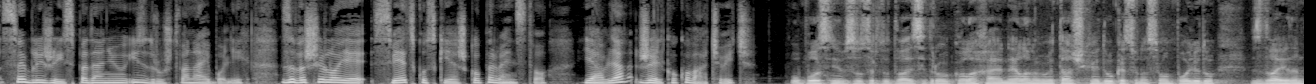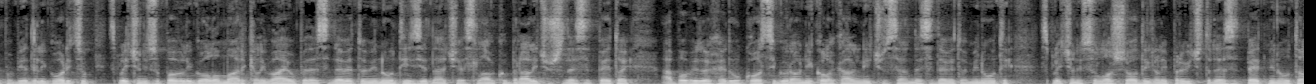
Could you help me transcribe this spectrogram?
sve bliže ispadanju iz društva najboljih. Završilo je svjetsko skijaško prvenstvo. Javlja Željko Kovačević. U posljednjem susretu 22. kola HNL-a nogometaši Hajduka su na svom poljudu s 2-1 pobjedili Goricu. Spličani su poveli golom Marka Livaja u 59. minuti, izjednačio je Slavko Bralić u 65. a pobjedu je Hajduku osigurao Nikola Kalinić u 79. minuti. Spličani su loše odigrali prvi 45 minuta,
